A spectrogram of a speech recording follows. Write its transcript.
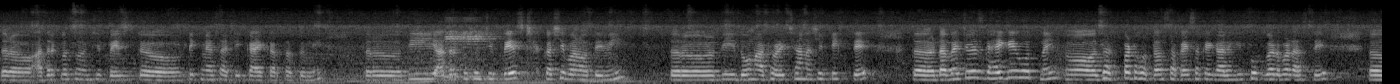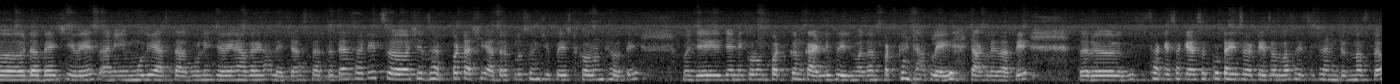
तर अद्रक लसूणची पेस्ट टिकण्यासाठी काय करता तुम्ही? तर ती अद्रक लसूणची पेस्ट कशी बनवते मी? तर ती दोन आठवडे छान अशी टिकते. तर डब्याच्या वेळेस घाईघाई होत नाही. झटपट होतं सकाळी सकाळी कारण की खूप गडबड असते. डब्याची वेळेस आणि मुली असतात मुलींच्या वेण्या वगैरे घालायच्या असतात तर त्यासाठीच अशी झटपट अशी अद्रक लसूणची पेस्ट करून ठेवते. म्हणजे जेणेकरून पटकन काढली फ्रीजमधून पटकन टाकले टाकले जाते. तर सकाळी सकाळी असं कुटायचं टेचत बसायचं झंझट नसतं.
